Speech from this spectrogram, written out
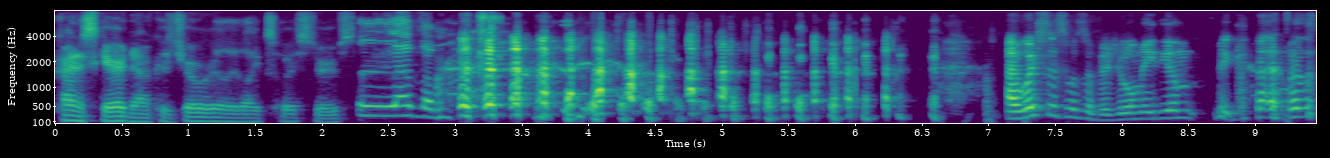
Kind of scared now because Joe really likes oysters. Love them. I wish this was a visual medium because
